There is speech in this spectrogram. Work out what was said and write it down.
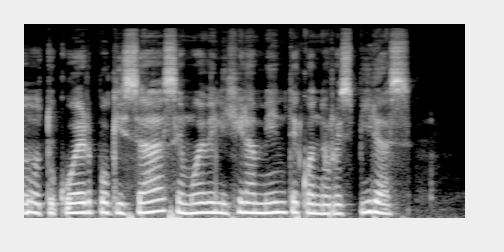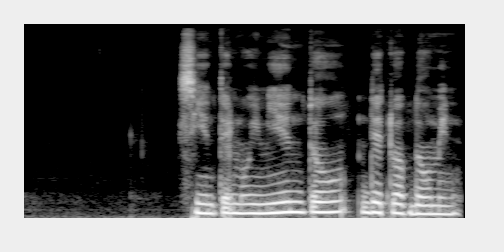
Todo tu cuerpo quizás se mueve ligeramente cuando respiras. Siente el movimiento de tu abdomen.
